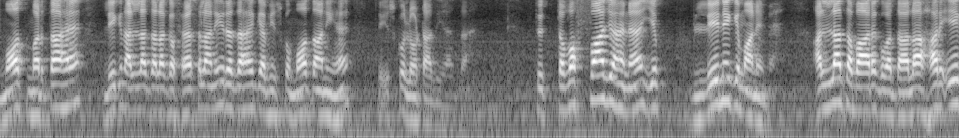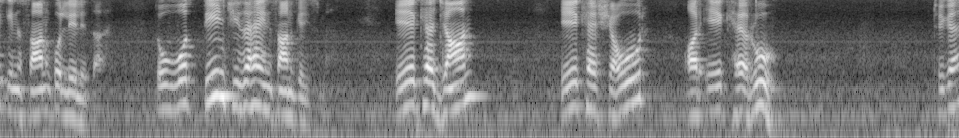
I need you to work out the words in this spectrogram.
मौत मरता है, लेकिन अल्लाह ताला का फ़ैसला नहीं रहता है कि अभी इसको मौत आनी है तो इसको लौटा दिया जाता है। तो तवफ़ा जो है ना, ये लेने के माने में अल्लाह तबारक व हर एक इंसान को ले लेता है। तो वो तीन चीज़ें हैं इंसान के इसमें। एक है जान, एक है शूर और एक है रूह। ठीक है?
